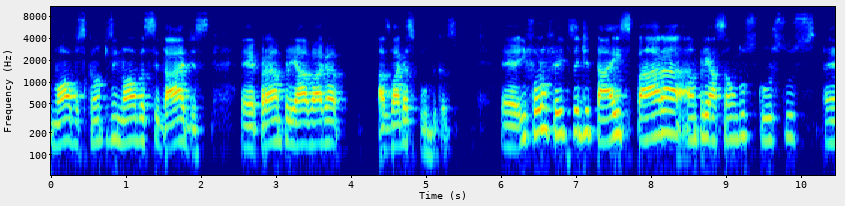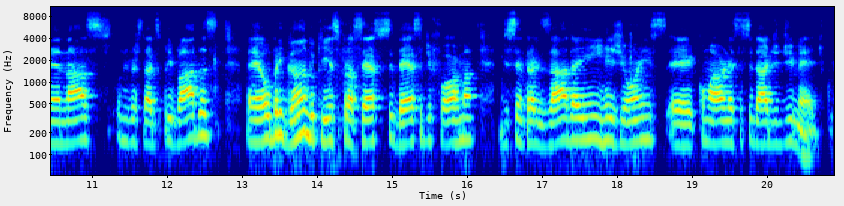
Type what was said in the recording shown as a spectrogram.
novos campos em novas cidades é, para ampliar vaga, as vagas públicas é, e foram feitos editais para ampliação dos cursos é, nas universidades privadas, é, obrigando que esse processo se desse de forma descentralizada em regiões é, com maior necessidade de médicos.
